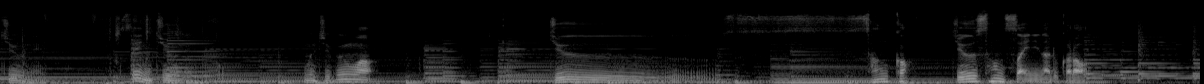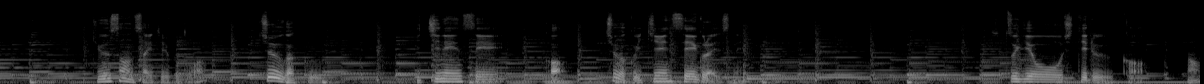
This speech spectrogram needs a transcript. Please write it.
2010年。2010年だと。もう自分は13か？13歳になるから。13歳ということは？中学1年生か？中学1年生ぐらいですね。卒業してるかな？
